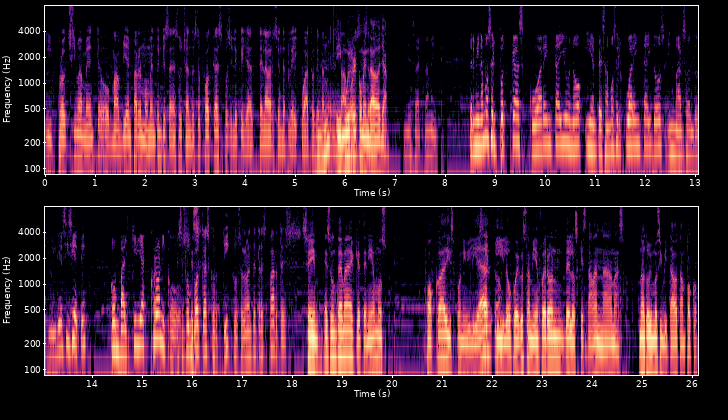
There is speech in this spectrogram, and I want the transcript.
y próximamente, o más bien para el momento en que están escuchando este podcast, es posible que ya esté la versión de Play 4 que también y está muy por recomendado ya. Exactamente. Terminamos el podcast 41 y empezamos el 42 en marzo del 2017 con Valkyria Chronicles. Ese fue un Es- podcast cortico, solamente tres partes. sí es un tema de que teníamos poca disponibilidad Exacto. y los juegos también fueron de los que estaban nada más no tuvimos invitado tampoco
